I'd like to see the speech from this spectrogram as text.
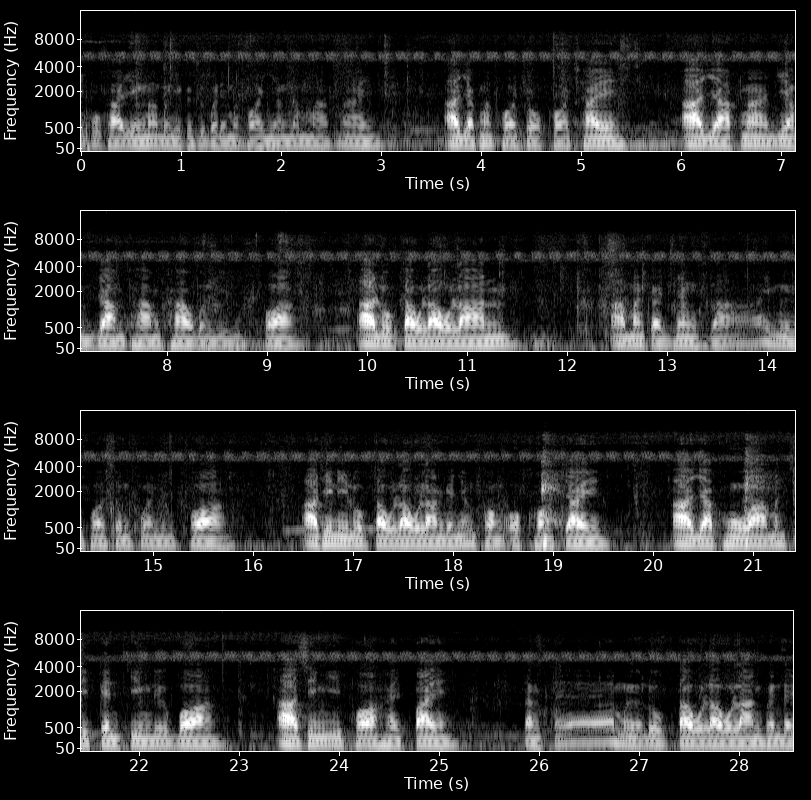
ี่ผู้ขายเองมากมือนี้ก็คือประเด็นมาขอยังนำมากมายอาอยากมาขอโชคขอชัยอาอยากมาเยี่ยมยามถามข่าวบางทีพออาลูกเต่าเราหลานอามันก็ยังร้ายมือพอสมควรพออาที่นี่ลูกเต่าเราหลานก็ยังของอกของใจ อาอยากหูว่ามันจิตเป็นจริงหรือบออาสิ่งอีพอให้ไป ตั้งแต่มือลูกเต่าเราหลานเพิ่นได้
